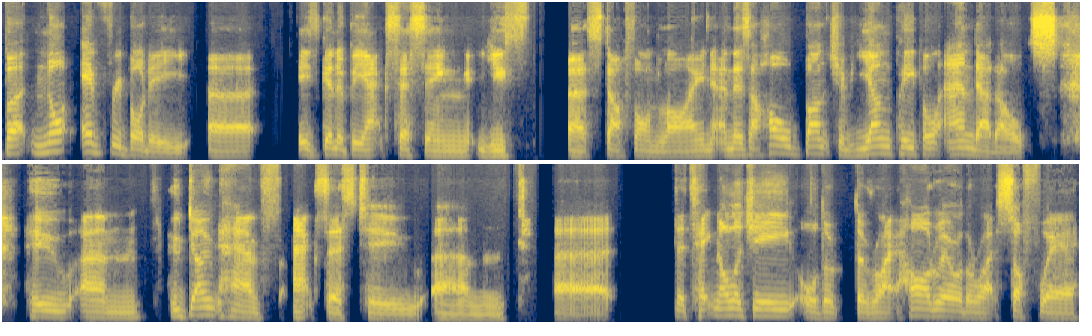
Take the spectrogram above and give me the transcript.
but not everybody uh, is going to be accessing youth uh, stuff online, and there's a whole bunch of young people and adults who um, who don't have access to um, uh, the technology or the, the right hardware or the right software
